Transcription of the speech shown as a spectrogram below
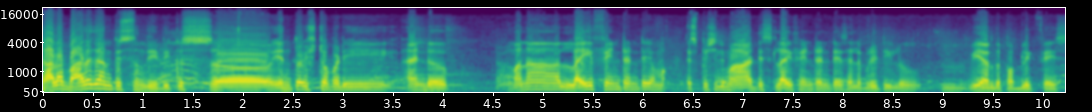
చాలా బాధగా అనిపిస్తుంది బికాస్ ఎంతో ఇష్టపడి అండ్ మన లైఫ్ ఏంటంటే ఎస్పెషల్లీ మా ఆర్టిస్ట్ లైఫ్ ఏంటంటే సెలబ్రిటీలు we're the public face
